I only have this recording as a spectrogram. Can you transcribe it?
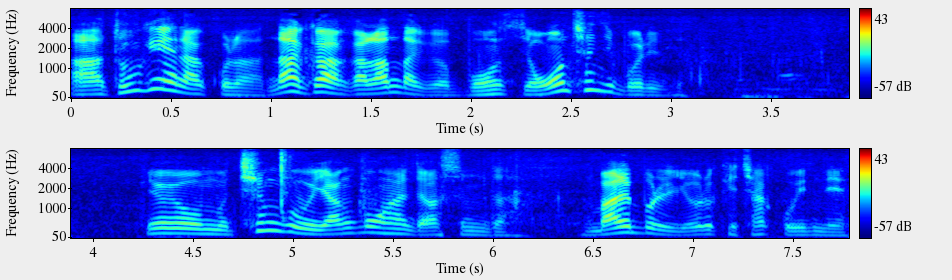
아, 두 개 해놨구나. 나 그거 안 갈란다. 그거 뭐, 온천지 버리네. 여기 뭐 친구 양봉하는데 왔습니다. 말벌을 이렇게 잡고 있네요.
